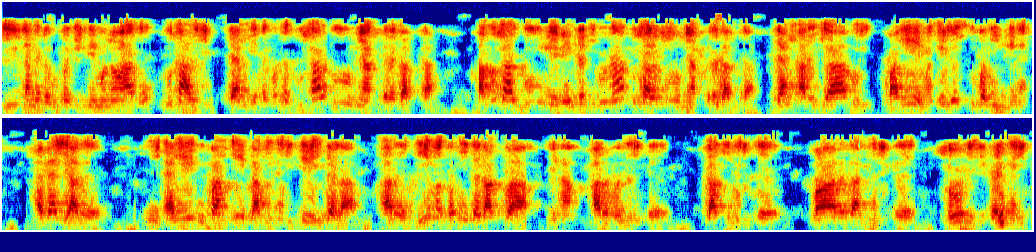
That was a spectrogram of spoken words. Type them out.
ඊළඟට උපදීන්නේ මොනවද? කුසල්. දැන් එතකොට කුසල් භූමියක් කරගත්තා. අකුසල් භූමියේ වෙන්න තිබුණා කුසල් භූමියක් කරගත්තා. දැන් අර කියාපු පරිේම කෙලෙස් උපදින්නේ නැහැ. හැබැයි අර මේ ඇලේ උපන් ඒ දකින්න හිතේ ඉඳලා අර ජීව ප්‍රතික දක්වා එනම් අරවලික දකින්න හිත බාර ගන්න හිත සෝදිසි කරන හිත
